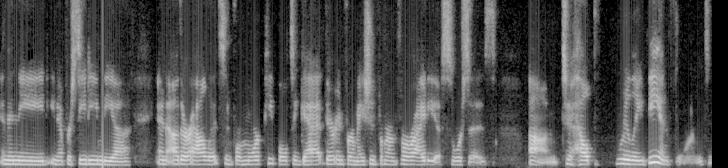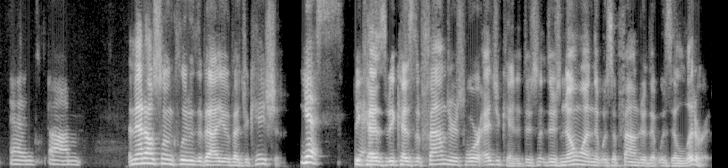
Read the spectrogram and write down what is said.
and the need you know for cd media and other outlets and for more people to get their information from a variety of sources um, to help really be informed and um, and that also included the value of education. Yes because yes. because the founders were educated. There's there's no one that was a founder that was illiterate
